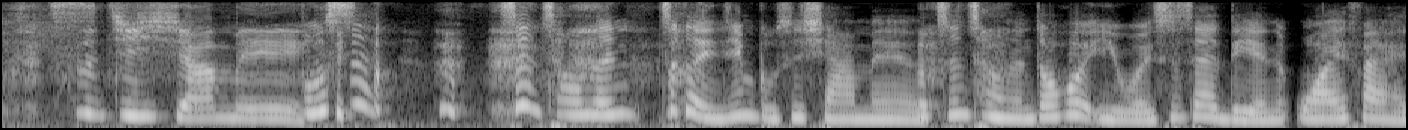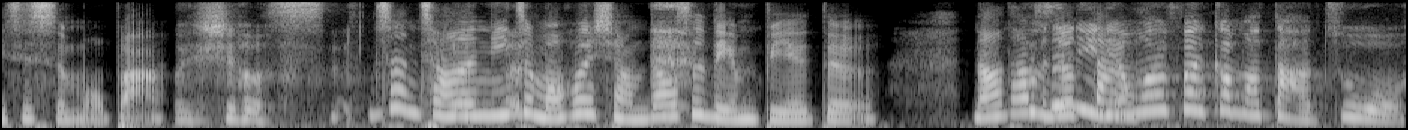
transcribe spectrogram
世纪虾妹，不是正常人，这个已经不是瞎妹了。正常人都会以为是在连 WiFi 还是什么吧？我笑死。正常人你怎么会想到是连别的？然后他们就你连 WiFi 干嘛打坐？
